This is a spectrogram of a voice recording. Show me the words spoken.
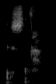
is not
